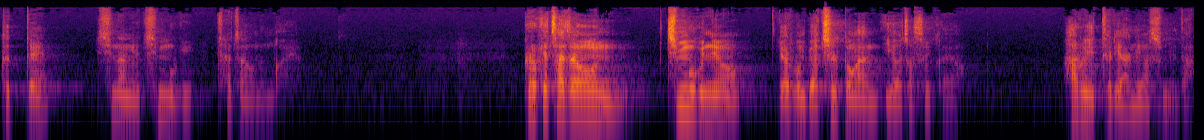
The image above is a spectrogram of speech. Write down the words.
그때 신앙의 침묵이 찾아오는 거예요. 그렇게 찾아온 침묵은요, 여러분 며칠 동안 이어졌을까요? 하루 이틀이 아니었습니다.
